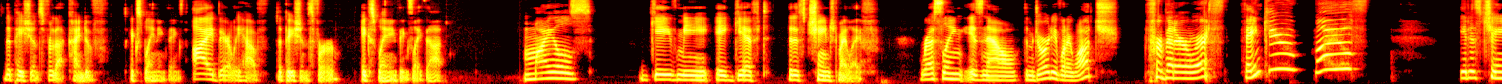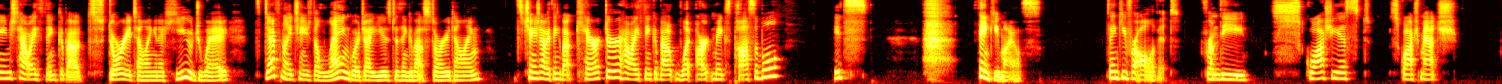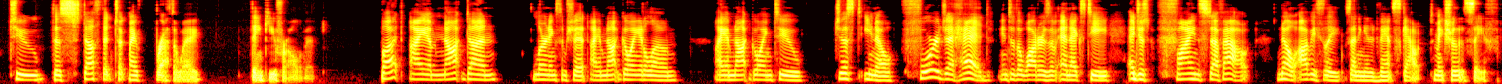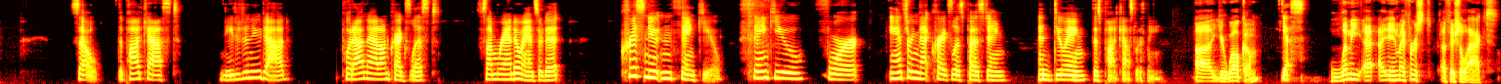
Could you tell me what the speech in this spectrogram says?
the patience for that kind of explaining things. I barely have the patience for explaining things like that. Miles gave me a gift that has changed my life wrestling is now the majority of what I watch, for better or worse. Thank you, Miles. It has changed how I think about storytelling in a huge way. It's definitely changed the language I use to think about storytelling. It's changed how I think about character, how I think about what art makes possible. It's. Thank you, Miles. Thank you for all of it. From the squashiest squash match to the stuff that took my breath away. Thank you for all of it. But I am not done learning some shit. I am not going it alone. I am not going to just, you know, forge ahead into the waters of NXT and just find stuff out. No, obviously sending an advanced scout to make sure that it's safe. So the podcast needed a new dad put out an ad on Craigslist. Some rando answered it. Kris Newton, thank you. Thank you for answering that Craigslist posting and doing this podcast with me. Uh, you're welcome. Yes. Let me, uh, in my first official act,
